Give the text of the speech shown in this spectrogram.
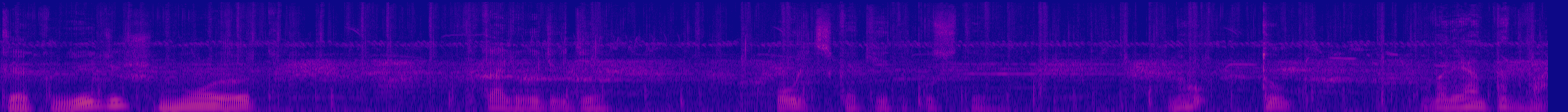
Как видишь, может. Так а люди где? Улицы какие-то пустые. Ну, тут варианта два.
